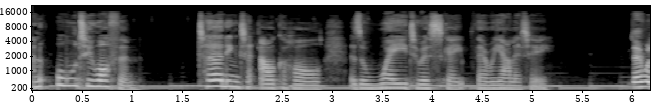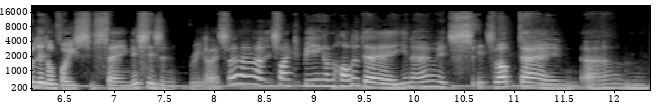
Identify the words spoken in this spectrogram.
and all too often turning to alcohol as a way to escape their reality. There were little voices saying, "This isn't real. It's, uh, it's like being on holiday. You know, it's it's lockdown. Um,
